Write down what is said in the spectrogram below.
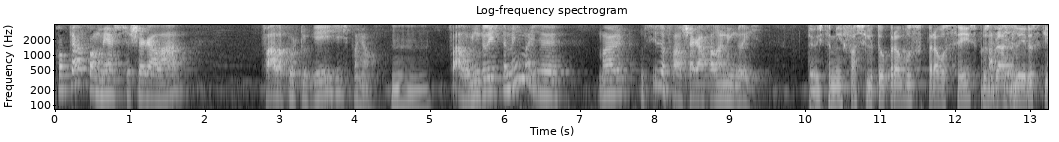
Qualquer comércio, você chegar lá, fala português e espanhol. Uhum. Fala o inglês também, mas é. Mas não precisa falar, chegar falando inglês. Então isso também facilitou para vo vocês, para os brasileiros que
